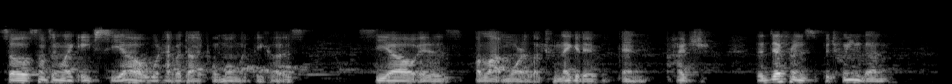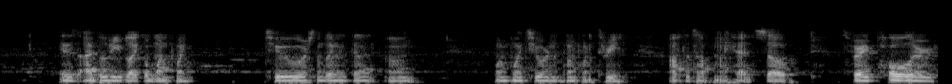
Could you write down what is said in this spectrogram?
So something like HCl would have a dipole moment because Cl is a lot more electronegative than hydrogen. The difference between them is, I believe, like a 1.2 or something like that. Um, 1.2 or 1.3 off the top of my head. So it's a very polar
